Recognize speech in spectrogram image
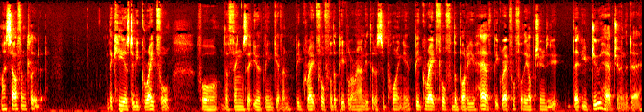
myself included. The key is to be grateful for the things that you have been given. Be grateful for the people around you that are supporting you. Be grateful for the body you have. Be grateful for the opportunity that you do have during the day.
